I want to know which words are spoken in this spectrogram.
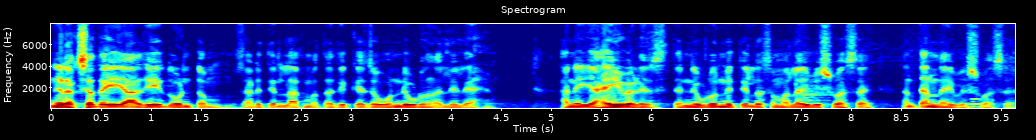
आणि रक्षाताई आजही दोन टम साडेतीन लाख मताधिक्याच्या वर निवडून आलेले आहे. आणि याही वेळेस त्या निवडून येतील असं मलाही विश्वास आहे आणि त्यांनाही विश्वास आहे.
